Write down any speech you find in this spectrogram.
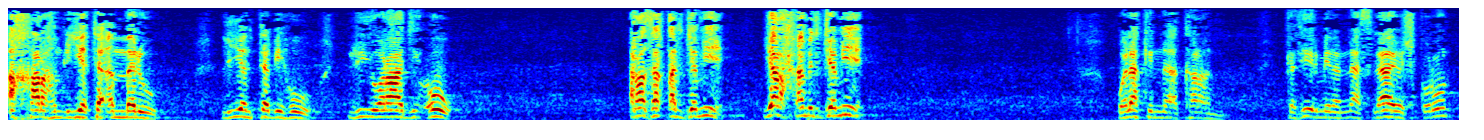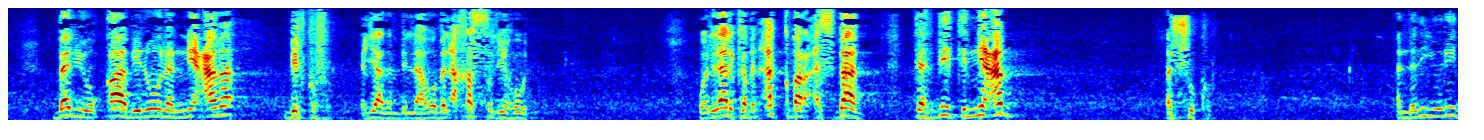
أخرهم ليتأملوا لينتبهوا ليراجعوا. رزق الجميع يرحم الجميع. ولكن أكرم كثير من الناس لا يشكرون بل يقابلون النعم بالكفر عياذا بالله وبالأخص اليهود. ولذلك من أكبر أسباب تثبيت النعم الشكر. الذي يريد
